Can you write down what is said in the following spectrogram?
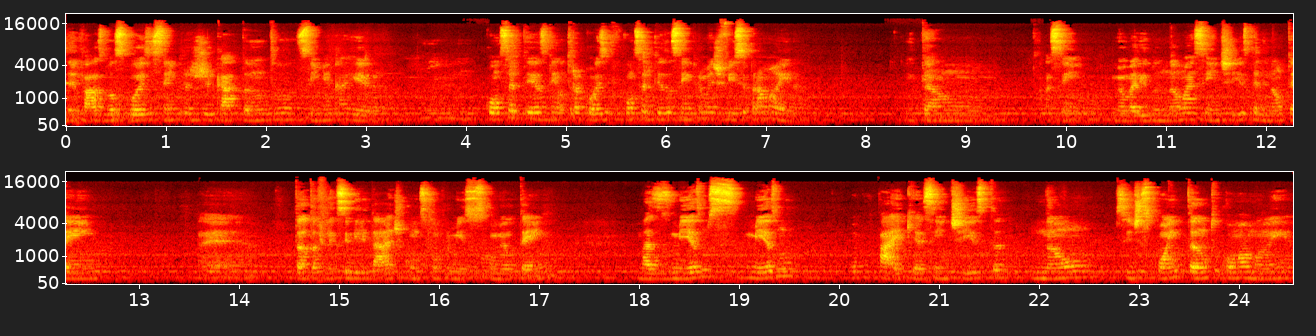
levar as duas coisas sem prejudicar tanto assim minha carreira. Com certeza tem outra coisa que com certeza sempre é mais difícil para a mãe, né? Então, assim, meu marido não é cientista, ele não tem é, tanta flexibilidade com os compromissos como eu tenho, mas mesmo, mesmo o pai que é cientista não se dispõe tanto como a mãe,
